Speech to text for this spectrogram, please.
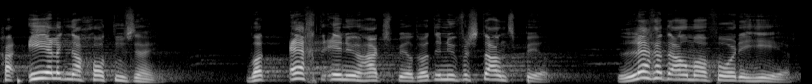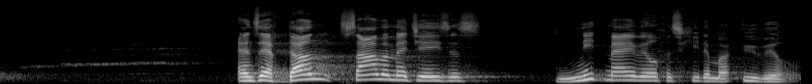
ga eerlijk naar God toe zijn. Wat echt in uw hart speelt, wat in uw verstand speelt. Leg het allemaal voor de Heer. En zeg dan samen met Jezus, niet mij wil geschieden, maar u wil.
